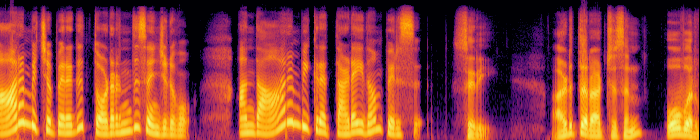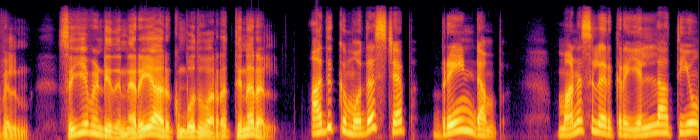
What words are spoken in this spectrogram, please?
ஆரம்பிச்ச பிறகு தொடர்ந்து செஞ்சுடுவோம். அந்த ஆரம்பிக்கிற தடை தான் பெருசு. சரி. அடுத்த ராட்சசன் ஓவர்வெல்ம் செய்ய வேண்டியது நிறைய இருக்கும்போது வர்ற திணறல். அதுக்கு முத ஸ்டெப் பிரெயின் டம்ப் மனசுல இருக்கிற எல்லாத்தையும்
